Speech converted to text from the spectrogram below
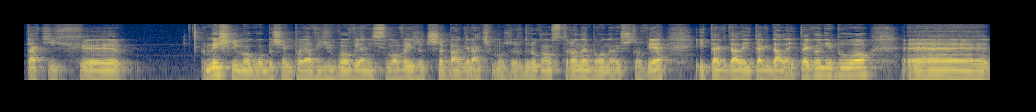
takich e, myśli mogłoby się pojawić w głowie Anisimowej, że trzeba grać może w drugą stronę, bo ona już to wie i tak dalej, i tak dalej. Tego nie było. E,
